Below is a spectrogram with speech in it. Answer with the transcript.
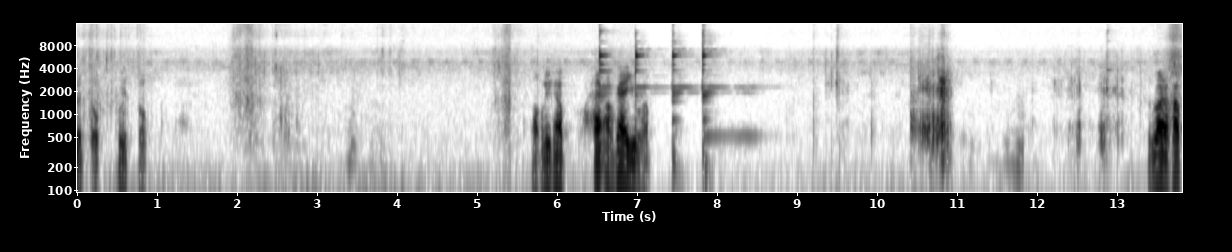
พืชตกพืชตกออกลิงครับให้เอาแค่อยู่ครับเรียบร้อยแล้วครับ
